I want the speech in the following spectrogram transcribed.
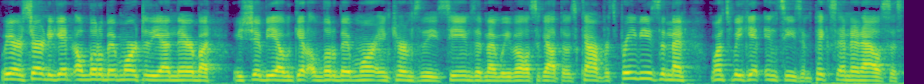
we are starting to get a little bit more to the end there, but we should be able to get a little bit more in terms of these teams, and then we've also got those conference previews, and then once we get in season picks and analysis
